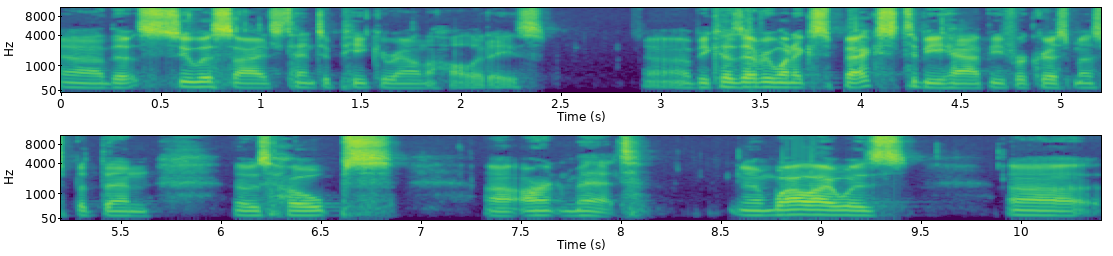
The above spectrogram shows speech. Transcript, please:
uh, that suicides tend to peak around the holidays uh, because everyone expects to be happy for Christmas, but then those hopes uh, aren't met. And while I was uh,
